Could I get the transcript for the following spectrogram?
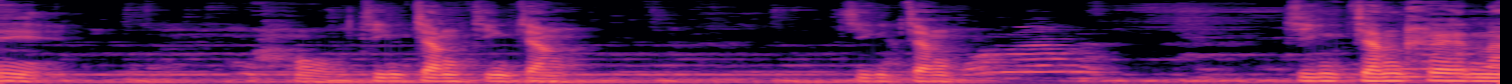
นี่ โอ้จริงจัง จริงจัง จริงจัง จริงจังแค่ไหน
